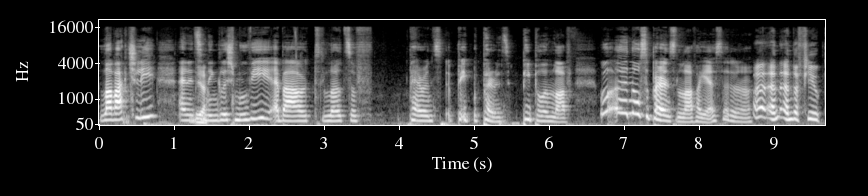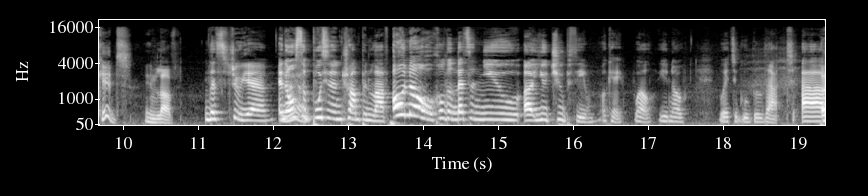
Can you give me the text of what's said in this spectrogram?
Love Actually, and it's an English movie about lots of parents, pe- parents, people in love. Well, and also parents in love, I guess. I don't know. Uh, and and a few kids in love. That's true, yeah. And Yeah. also Putin and Trump in love. Oh no, hold on, that's a new uh, YouTube theme. Okay, well, you know where to Google that. Um,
